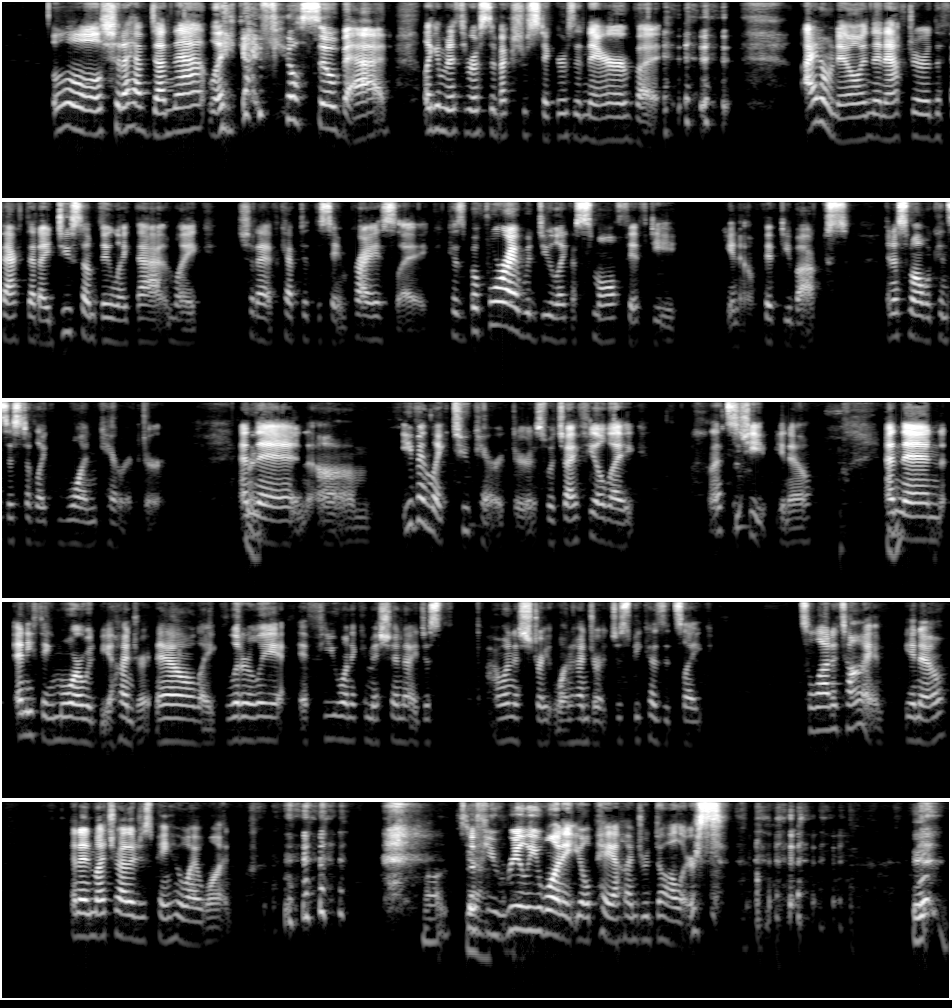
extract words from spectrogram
oh, should I have done that? Like, I feel so bad. Like, I'm going to throw some extra stickers in there, but I don't know. And then after the fact that I do something like that, I'm like, should I have kept it the same price? Like, because before I would do like a small 50, you know, 50 bucks, and a small would consist of like one character. And Right. then um, even like two characters, which I feel like that's cheap, you know? Mm-hmm. and then anything more would be a hundred. Now, like literally, if you want a commission, I just I want a straight one hundred, just because it's like it's a lot of time, you know, and I'd much rather just pay who I want. Well, So yeah. if you really want it, you'll pay a hundred dollars.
